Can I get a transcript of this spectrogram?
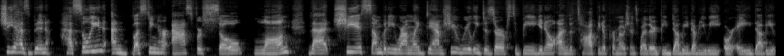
she has been hustling and busting her ass for so long that she is somebody where I'm like, damn, she really deserves to be, you know, on the top, you know, promotions, whether it be WWE or AEW.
